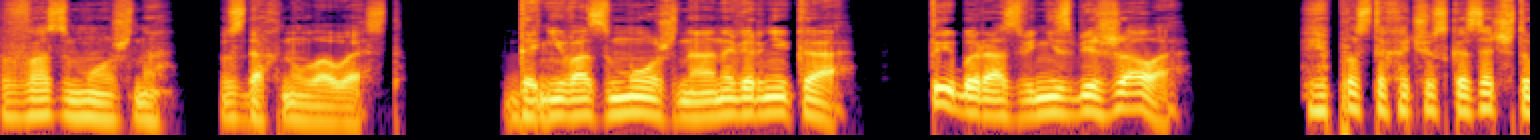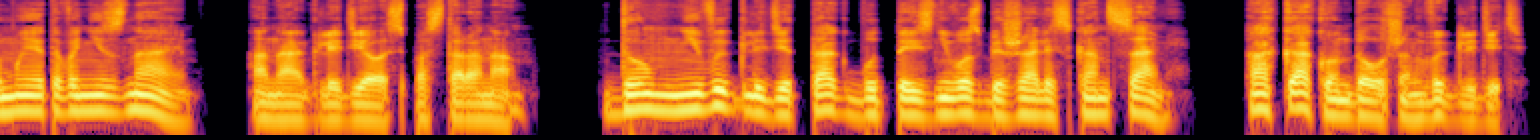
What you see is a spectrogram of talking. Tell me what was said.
«Возможно», — вздохнула Уэст. «Да невозможно, а наверняка. Ты бы разве не сбежала?» «Я просто хочу сказать, что мы этого не знаем», — она огляделась по сторонам. «Дом не выглядит так, будто из него сбежали с концами. А как он должен выглядеть?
